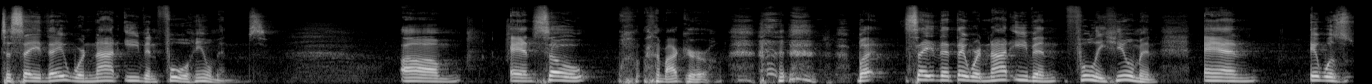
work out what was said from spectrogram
to say they were not even full humans. Um, and so, my girl, but say that they were not even fully human and it was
